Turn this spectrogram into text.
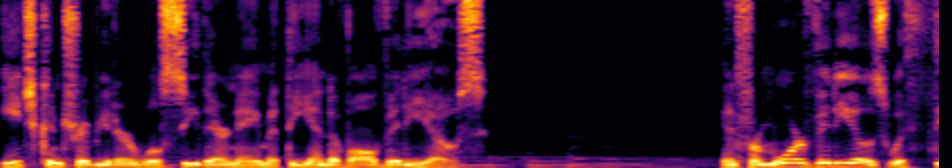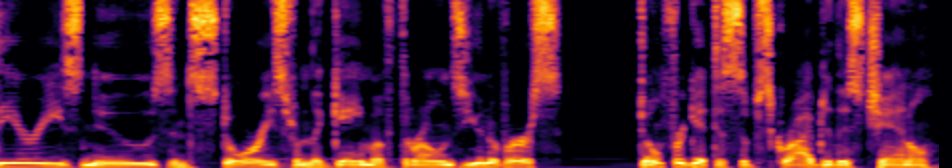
Each contributor will see their name at the end of all videos. And for more videos with theories, news, and stories from the Game of Thrones universe, don't forget to subscribe to this channel.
